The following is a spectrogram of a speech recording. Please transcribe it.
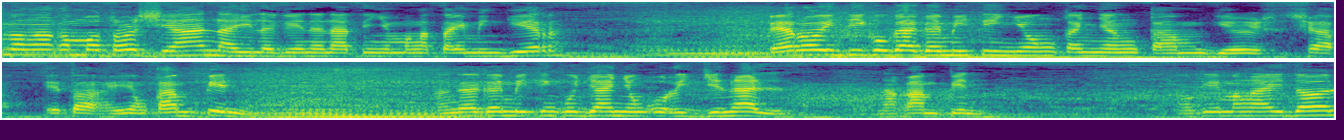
Yung mga kamotors yan, nailagay na natin yung mga timing gear. Pero hindi ko gagamitin yung kanyang cam gear shop. Ito, yung cam pin. Ang gagamitin ko dyan yung original na cam pin. Okay mga idol.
